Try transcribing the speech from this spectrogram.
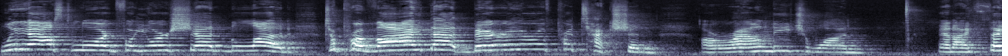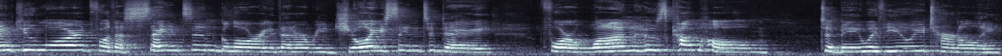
We ask, Lord, for your shed blood to provide that barrier of protection around each one. And I thank you, Lord, for the saints in glory that are rejoicing today for one who's come home to be with you eternally.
